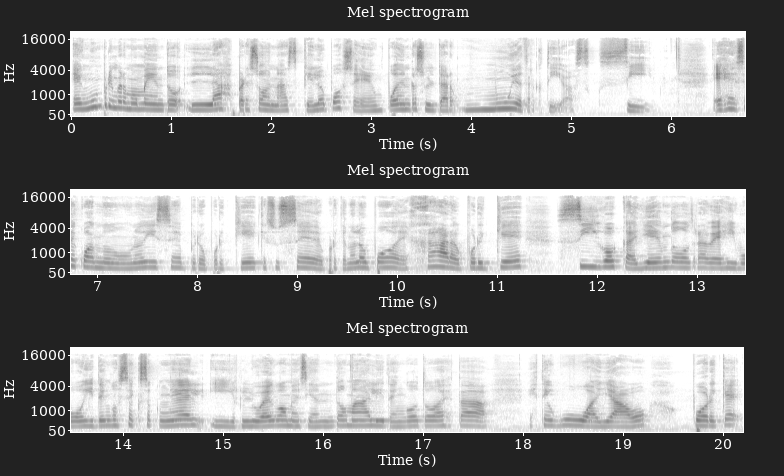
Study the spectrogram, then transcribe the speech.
en un primer momento las personas que lo poseen pueden resultar muy atractivas, sí, es ese cuando uno dice, pero ¿por qué? ¿Qué sucede? ¿Por qué no lo puedo dejar? ¿Por qué sigo cayendo otra vez y voy y tengo sexo con él y luego me siento mal y tengo todo esta, este guayao? Porque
